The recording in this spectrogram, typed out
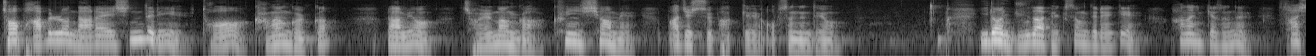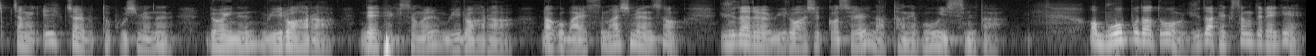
저 바벨론 나라의 신들이 더 강한 걸까? 라며 절망과 큰 시험에 빠질 수밖에 없었는데요. 이런 유다 백성들에게 하나님께서는 40장 1절부터 보시면은 너희는 위로하라. 내 백성을 위로하라. 라고 말씀하시면서 유다를 위로하실 것을 나타내고 있습니다. 어, 무엇보다도 유다 백성들에게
